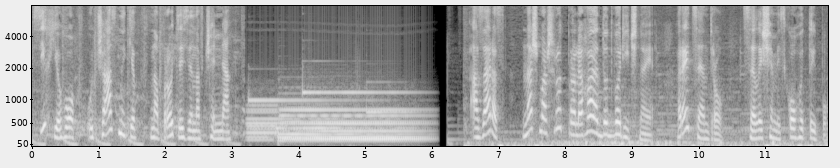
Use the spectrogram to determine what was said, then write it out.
всіх його учасників на протязі навчання. А зараз наш маршрут пролягає до дворічної райцентру, селище міського типу,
